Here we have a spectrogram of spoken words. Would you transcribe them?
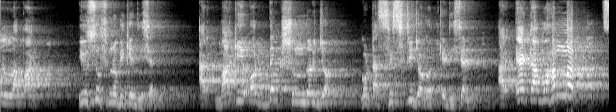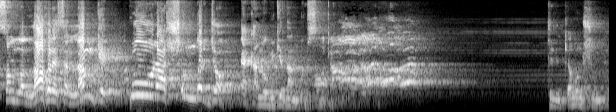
আল্লাহ পাক ইউসুফ নবীকে দিছেন। আর বাকি অর্ধেক সৌন্দর্য গোটা সৃষ্টি জগৎকে দিছেন। আর একা মোহাম্মদ সাল্লাহ সাল্লামকে পুরা সৌন্দর্য একা নবীকে দান করছেন। তিনি কেমন সুন্দর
